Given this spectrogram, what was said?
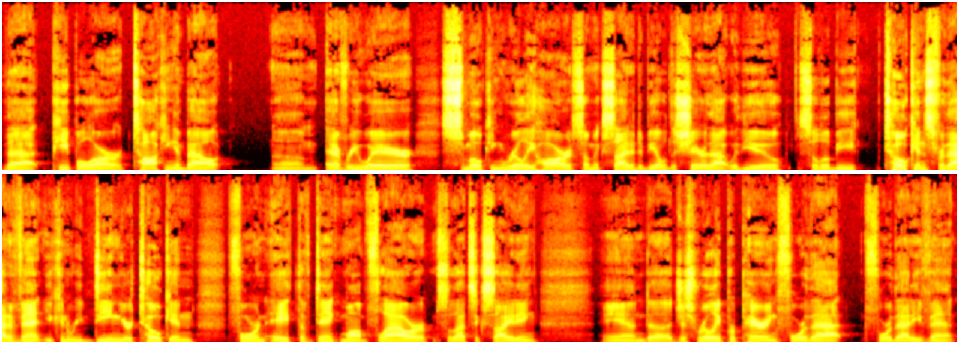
that people are talking about um, everywhere, smoking really hard. So I'm excited to be able to share that with you. So there'll be tokens for that event. You can redeem your token for an eighth of Dank Mob flower. So that's exciting, and uh, just really preparing for that for that event.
